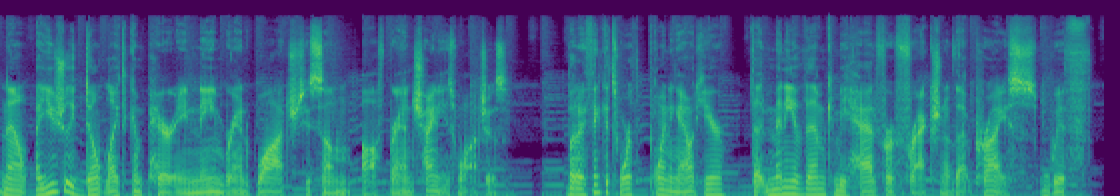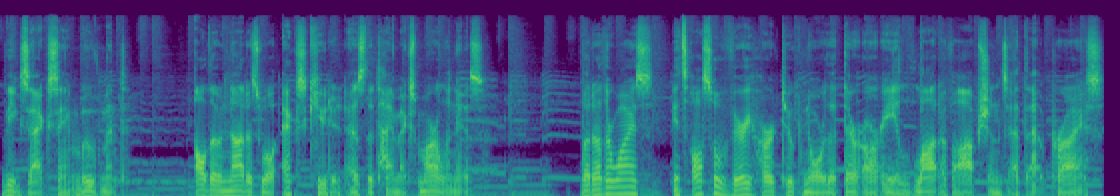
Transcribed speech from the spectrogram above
Now, I usually don't like to compare a name brand watch to some off brand Chinese watches, but I think it's worth pointing out here that many of them can be had for a fraction of that price with the exact same movement, although not as well executed as the Timex Marlin is. But otherwise, it's also very hard to ignore that there are a lot of options at that price.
